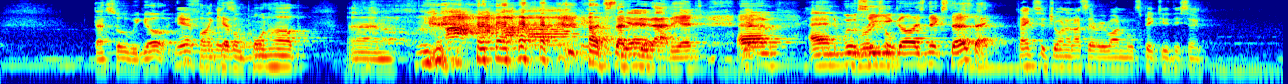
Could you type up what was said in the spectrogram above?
That's all we got. You Yeah, can find Kev on. Pornhub. Um, I just had to do that at the end. Um, And we'll see you guys next Thursday. Thanks for joining us, everyone. We'll speak to you this soon.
